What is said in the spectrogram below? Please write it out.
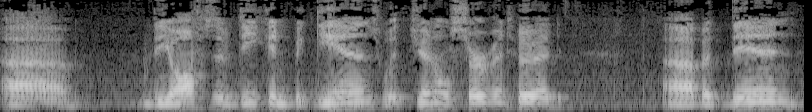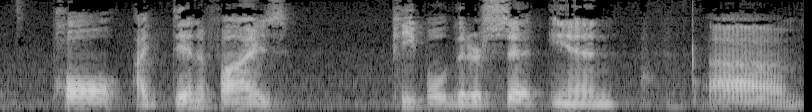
uh, the office of deacon begins with general servanthood, uh, but then Paul identifies people that are set in um,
